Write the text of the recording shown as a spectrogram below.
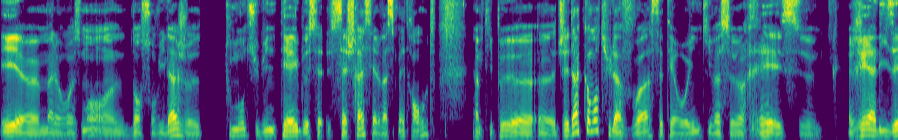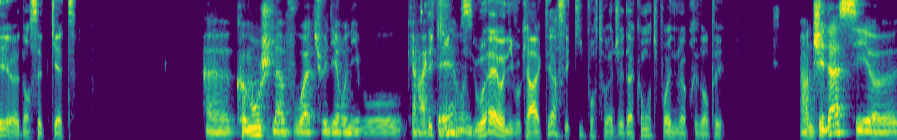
et malheureusement, dans son village, tout le monde subit une terrible sécheresse et elle va se mettre en route. Un petit peu. Euh, Jeddah, comment tu la vois, cette héroïne qui va se, se réaliser dans cette quête? Euh, comment je la vois? Tu veux dire au niveau caractère? Ouais, au niveau caractère, c'est qui pour toi, Jeddah Comment tu pourrais nous la présenter? Alors, Jeddah, c'est euh,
